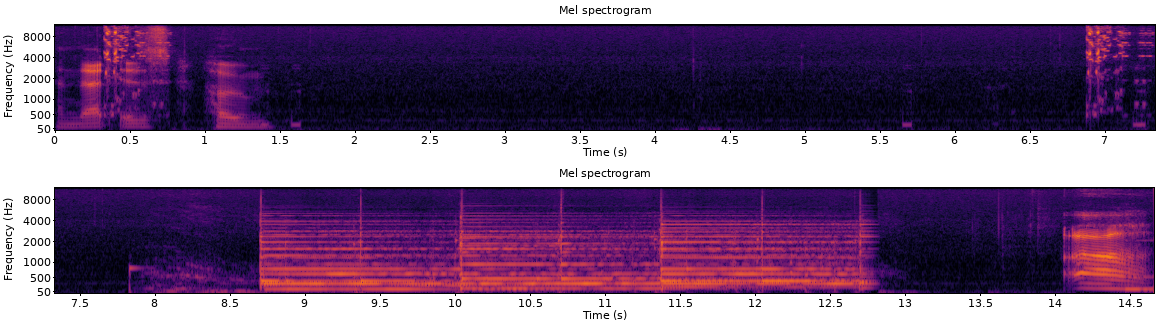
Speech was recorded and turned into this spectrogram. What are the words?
And that is home. Oh,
